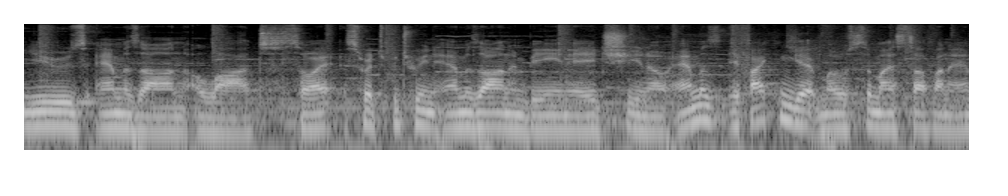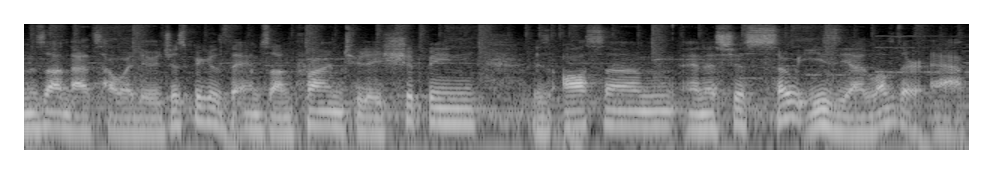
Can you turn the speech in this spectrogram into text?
use Amazon a lot. So I switch between Amazon and B&H. You know, Amazon, if I can get most of my stuff on Amazon, that's how I do it. Just because the Amazon Prime two-day shipping is awesome and it's just so easy. I love their app.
